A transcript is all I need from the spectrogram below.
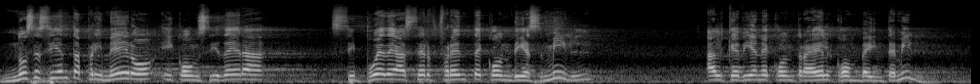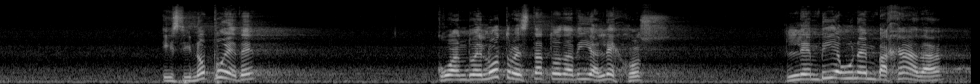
no se sienta primero y considera si puede hacer frente con diez mil al que viene contra él con veinte mil? Y si no puede, cuando el otro está todavía lejos, le envía una embajada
